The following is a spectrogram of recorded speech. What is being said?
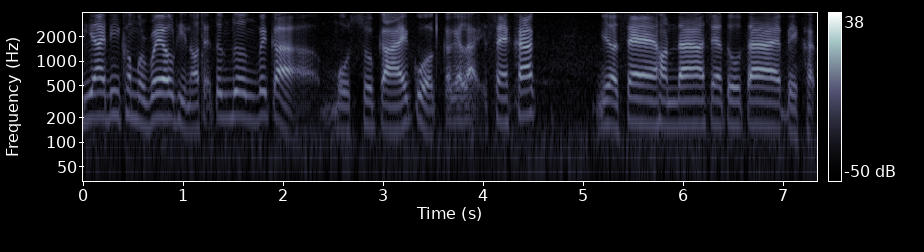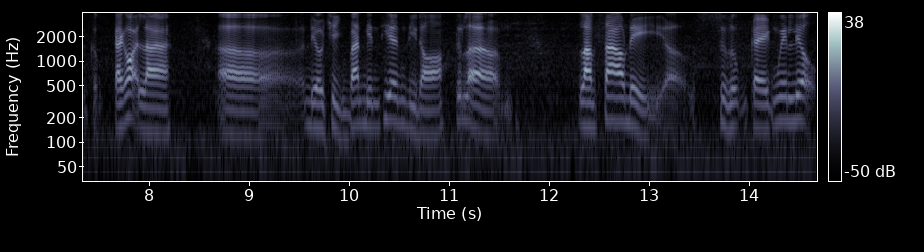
DID Common Rail thì nó sẽ tương đương với cả một số cái của các cái loại xe khác như là xe Honda, xe Toyota về cái gọi là uh, điều chỉnh van biến thiên gì đó. Tức là làm sao để uh, sử dụng cái nguyên liệu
